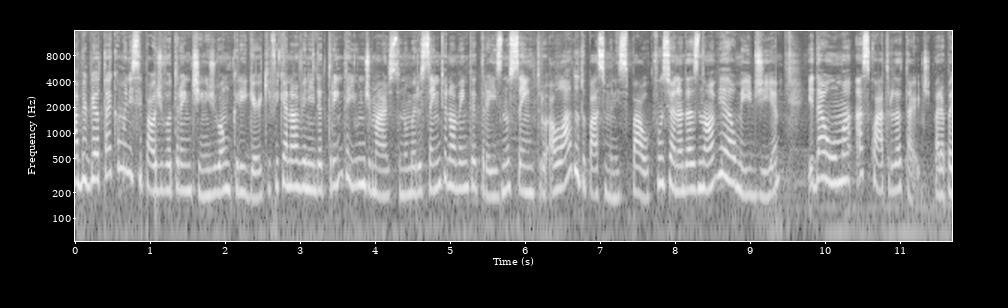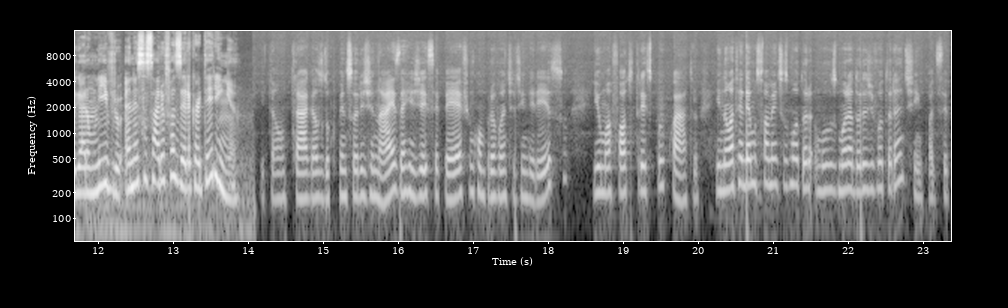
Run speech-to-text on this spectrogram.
A Biblioteca Municipal de Votorantim João Krieger, que fica na Avenida 31 de Março, número 193, no centro, ao lado do Paço Municipal, funciona das 9 ao meio-dia e da 1 às 4 da tarde. Para pegar um livro, é necessário fazer a carteirinha. Então, traga os documentos originais, RG e CPF, um comprovante de endereço e uma foto 3x4. E não atendemos somente os, motor, os moradores de Votorantim, pode ser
